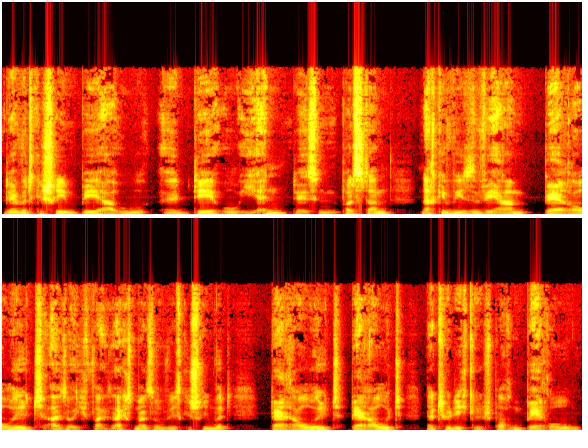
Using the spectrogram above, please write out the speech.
der wird geschrieben B-A-U-D-O-I-N, der ist in Potsdam nachgewiesen. Wir haben Berault, also ich sag's mal so, wie es geschrieben wird, Berault, Beraut, natürlich gesprochen Berot.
